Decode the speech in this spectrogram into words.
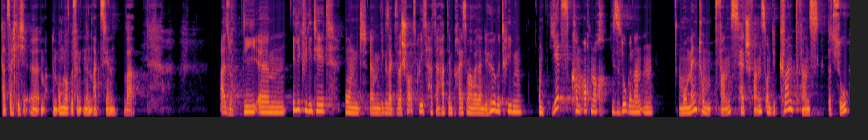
tatsächlich äh, im, Umlauf befindenden Aktien war. Also die ähm, Illiquidität und ähm, wie gesagt dieser Short Squeeze hat, hat den Preis immer weiter in die Höhe getrieben. Und jetzt kommen auch noch diese sogenannten Momentum Funds, Hedge Funds und die Quant Funds dazu,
